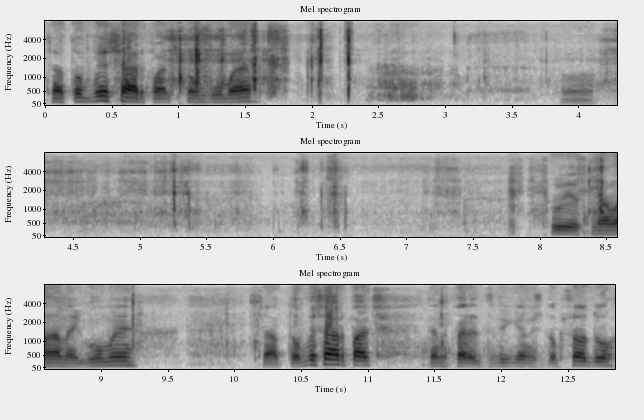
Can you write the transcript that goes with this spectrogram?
trzeba to wyszarpać tą gumę. Tu jest nalane gumy, trzeba to wyszarpać, ten felc wygiąć do przodu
